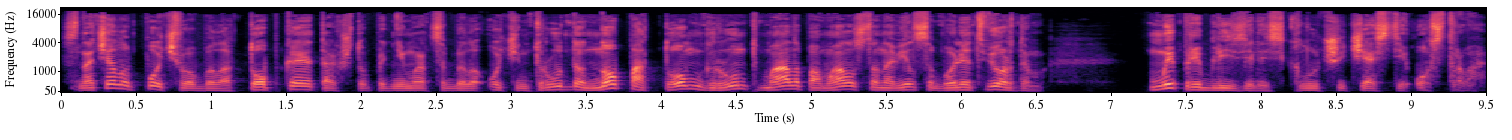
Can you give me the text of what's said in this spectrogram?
Сначала почва была топкая, так что подниматься было очень трудно, но потом грунт мало-помалу становился более твердым. Мы приблизились к лучшей части острова.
